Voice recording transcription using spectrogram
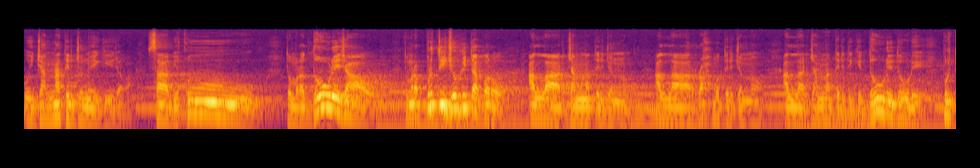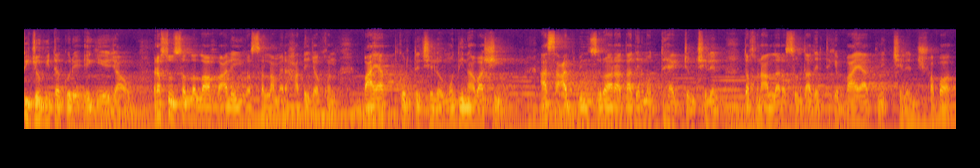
ওই জান্নাতের জন্য এগিয়ে যাওয়া। সাবিকু। তোমরা দৌড়ে যাও, তোমরা প্রতিযোগিতা করো আল্লাহর জান্নাতের জন্য, আল্লাহর রহমতের জন্য, আল্লাহর জান্নাতের দিকে দৌড়ে দৌড়ে প্রতিযোগিতা করে এগিয়ে যাও। রাসুল সাল্লাহ আলি ওয়াসাল্লামের হাতে যখন বায়াত করতেছিল মদিনাবাসী, আসাদ বিন জুরারা তাদের মধ্যে একজন ছিলেন। তখন আল্লাহ রসুল তাদের থেকে বায়াত নিচ্ছিলেন শপথ।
